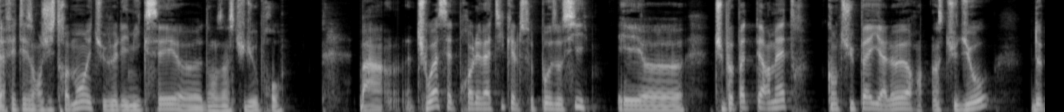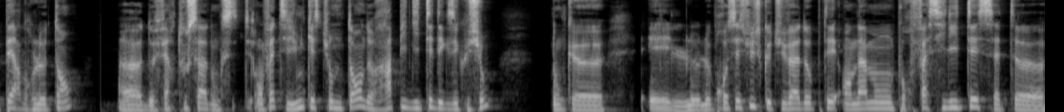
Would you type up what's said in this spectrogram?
as fait tes enregistrements et tu veux les mixer euh, dans un studio pro. Ben, tu vois, cette problématique, elle se pose aussi. Et euh, tu peux pas te permettre, quand tu payes à l'heure un studio, de perdre le temps euh, de faire tout ça. Donc, en fait, c'est une question de temps, de rapidité d'exécution. Donc, euh, et le, le processus que tu vas adopter en amont pour faciliter cette euh,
